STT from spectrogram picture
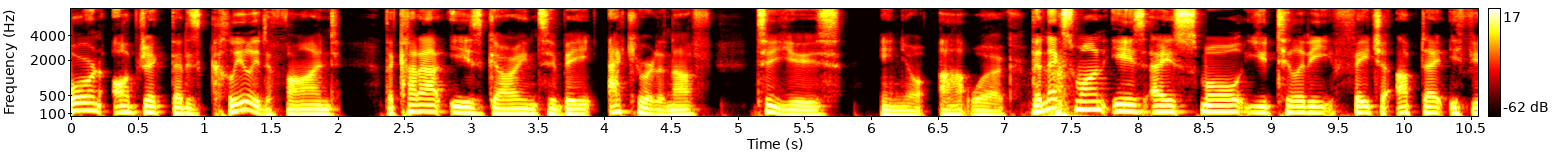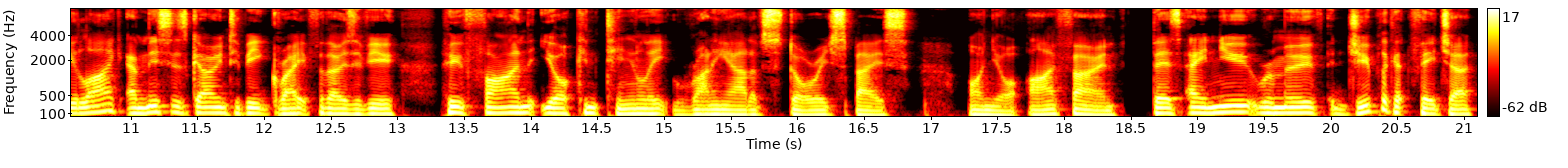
or an object that is clearly defined, the cutout is going to be accurate enough to use in your artwork. The next one is a small utility feature update, if you like, and this is going to be great for those of you who find that you're continually running out of storage space on your iPhone. There's a new remove duplicate feature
